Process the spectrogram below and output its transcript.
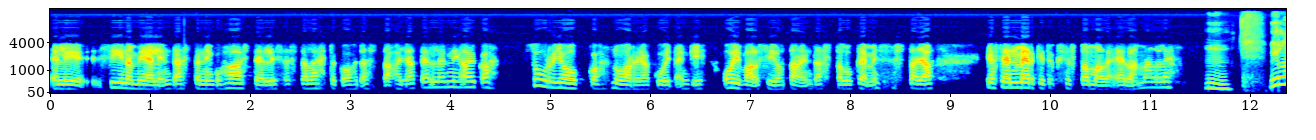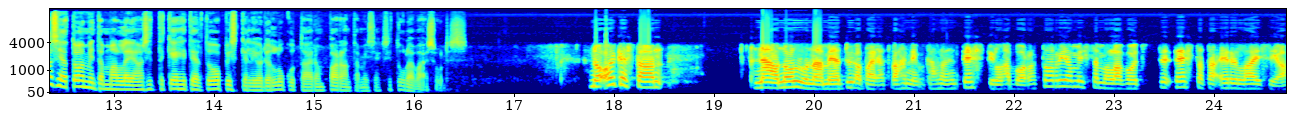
eli siinä mielin tästä niin kuin haasteellisesta lähtökohdasta ajatellen niin aika suuri joukko nuoria kuitenkin oivalsi jotain tästä lukemisesta ja ja sen merkityksestä omalle elämälle. Mm. Millaisia toimintamalleja on sitten kehitelty opiskelijoiden lukutaidon parantamiseksi tulevaisuudessa? No oikeastaan nämä on ollut nämä meidän työpajat vähän niin kuin tällainen testilaboratorio, missä me ollaan voitu te- testata erilaisia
